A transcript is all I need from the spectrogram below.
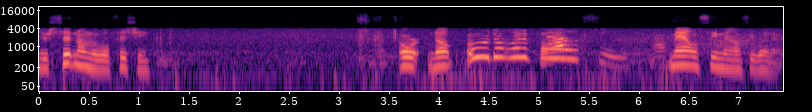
You're sitting on the little fishy. Or, nope. Oh, don't let it fall. Mousy? Mousy, mousy, whatever.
